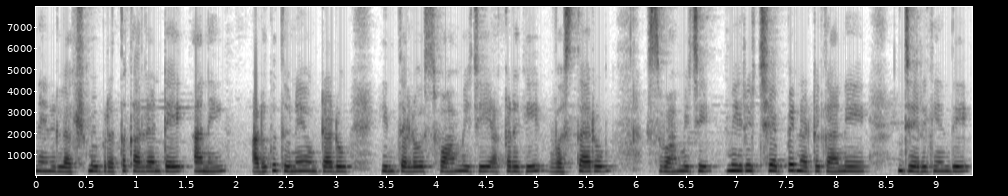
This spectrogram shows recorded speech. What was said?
నేను లక్ష్మి బ్రతకాలంటే అని అడుగుతూనే ఉంటాడు. ఇంతలో స్వామీజీ అక్కడికి వస్తారు. స్వామీజీ మీరు చెప్పినట్టుగానే జరిగింది.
